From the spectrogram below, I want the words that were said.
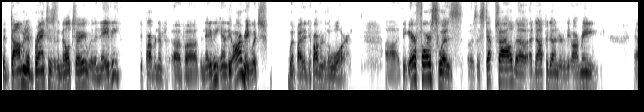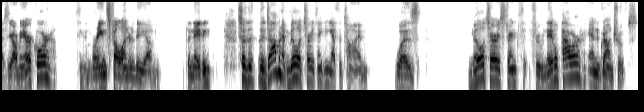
the dominant branches of the military were the Navy, Department of, of uh, the Navy, and the Army, which went by the Department of the War. Uh, the Air Force was was a stepchild uh, adopted under the Army as the Army Air Corps. I think the Marines fell under the um, the Navy. So the, the dominant military thinking at the time was military strength through naval power and ground troops.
